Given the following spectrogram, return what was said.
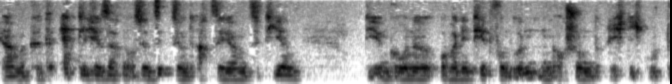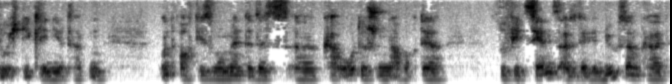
ja, man könnte etliche Sachen aus den 70er und 80er Jahren zitieren, die im Grunde Urbanität von unten auch schon richtig gut durchdekliniert hatten. Und auch diese Momente des äh, chaotischen, aber auch der Suffizienz, also der Genügsamkeit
